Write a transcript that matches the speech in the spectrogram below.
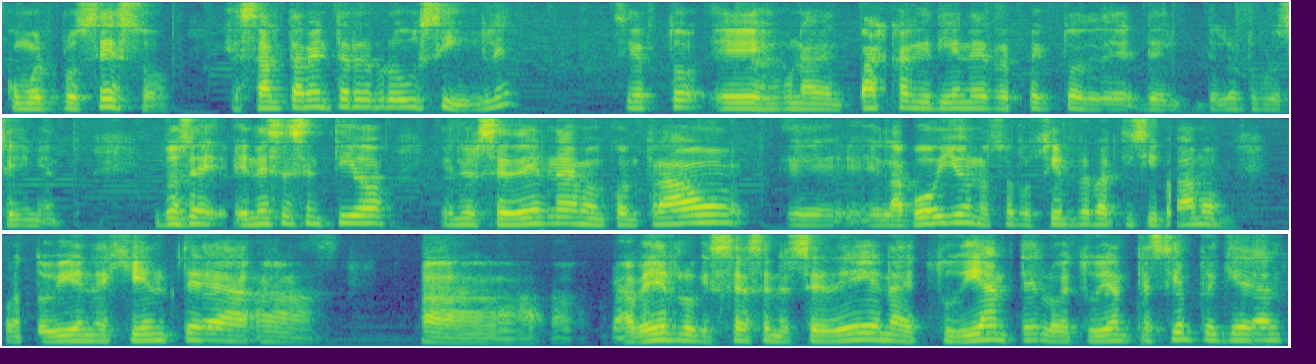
como el proceso es altamente reproducible, ¿cierto? Es una ventaja que tiene respecto del otro procedimiento. Entonces, en ese sentido, en el SEDENA hemos encontrado eh, el apoyo, nosotros siempre participamos mm. cuando viene gente a, ver lo que se hace en el SEDENA, estudiantes, los estudiantes siempre quedan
